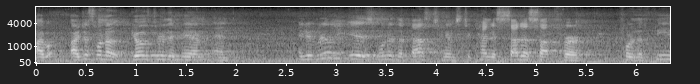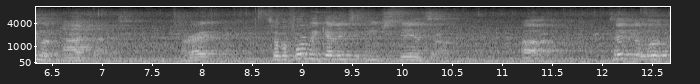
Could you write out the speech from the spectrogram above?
I, I just want to go through the hymn, and, and it really is one of the best hymns to kind of set us up for, for the theme of Advent. All right? So before we get into each stanza, uh, take a look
